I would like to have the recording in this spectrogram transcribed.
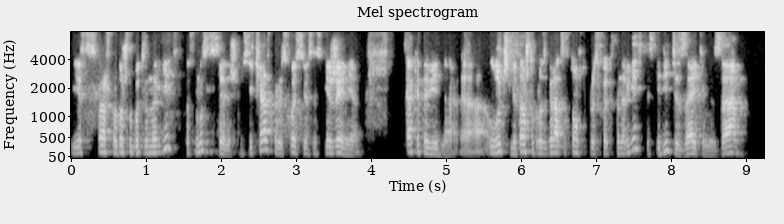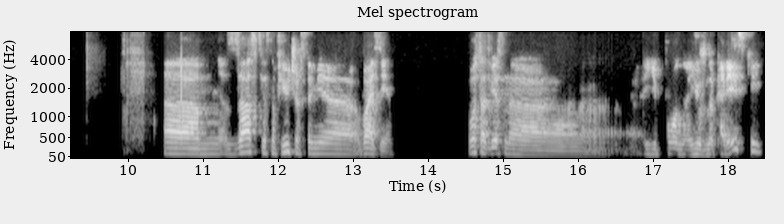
если спрашивать про то, что будет в энергетике, то смысл в следующем. Сейчас происходит, естественно, снижение. Как это видно? Э, лучше для того, чтобы разбираться в том, что происходит в энергетике, следите за этими, за, эм, за соответственно, фьючерсами в Азии. Вот, соответственно, японо-южнокорейский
